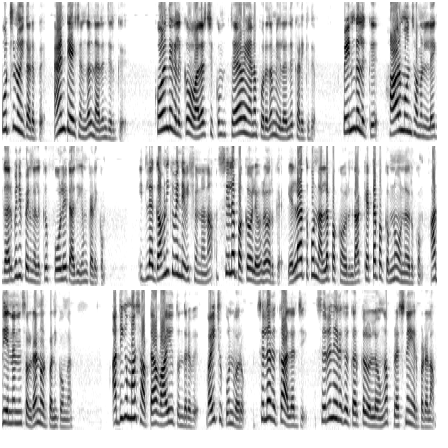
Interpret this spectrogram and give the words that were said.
புற்றுநோய் தடுப்பு ஆன்டிஆக்சன்கள் நிறைஞ்சிருக்கு. குழந்தைகளுக்கு வளர்ச்சிக்கும் தேவையான புரதம் இதிலேருந்து கிடைக்குது. பெண்களுக்கு ஹார்மோன் சமநிலை கர்ப்பிணி பெண்களுக்கு ஃபோலேட் அதிகம் கிடைக்கும். இதில் கவனிக்க வேண்டிய விஷயம் என்னென்னா சில பக்க விளைவுகளும் இருக்குது எல்லாத்துக்கும் நல்ல பக்கம் இருந்தால் கெட்ட பக்கம்னு ஒன்று இருக்கும். அது என்னென்னு சொல்கிறேன் நோட் பண்ணிக்கோங்க. அதிகமாக சாப்பிட்டா வாயு தொந்தரவு வயிற்றுப்புண் வரும். சிலருக்கு அலர்ஜி சிறுநீரக கற்கள் உள்ளவங்க பிரச்சனை ஏற்படலாம்.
